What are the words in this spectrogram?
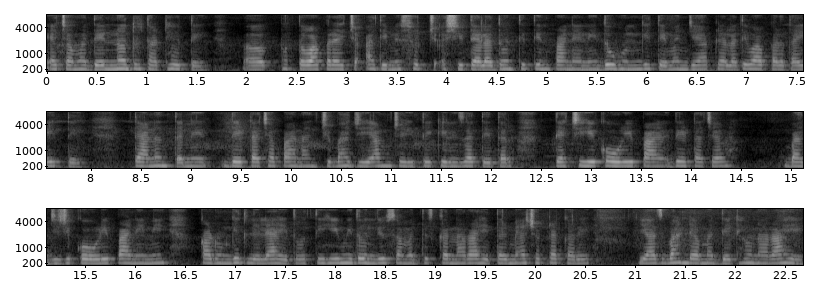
याच्यामध्ये न धुता ठेवते. फक्त वापरायच्या आधी मी स्वच्छ अशी त्याला दोन ते तीन पाण्याने धुवून घेते म्हणजे आपल्याला ती वापरता येते. त्यानंतरने देठाच्या पानांची भाजी आमच्या इथे केली जाते. तर त्याचीही कोवळी पा देठाच्या भाजीची कोवळी पाणी मी काढून घेतलेली आहेत व तीही मी दोन दिवसामध्येच करणार आहे. तर मी अशा प्रकारे याच भांड्यामध्ये ठेवणार आहे.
